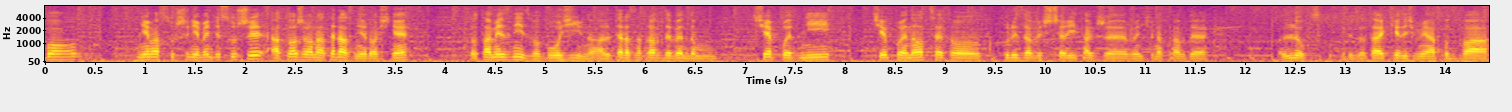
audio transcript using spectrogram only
bo nie ma suszy, nie będzie suszy, a to, że ona teraz nie rośnie, to tam jest nic, bo było zimno, ale teraz naprawdę będą ciepłe dni, ciepłe noce, to kukurydza wyszczeli tak, że będzie naprawdę luks kukurydza. Tak jak kiedyś miała po dwa,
